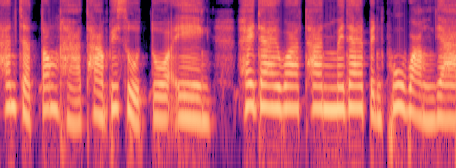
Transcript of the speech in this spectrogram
ท่านจะต้องหาทางพิสูจน์ตัวเอง ให้ได้ว่าท่านไม่ได้เป็นผู้วางยา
